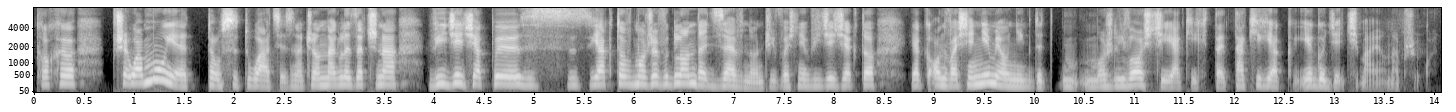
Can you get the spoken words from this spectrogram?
trochę przełamuje tą sytuację. Znaczy on nagle zaczyna widzieć jakby z, jak to może wyglądać z zewnątrz i właśnie widzieć jak to, jak on właśnie nie miał nigdy możliwości jakich, te, takich jak jego dzieci mają na przykład.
